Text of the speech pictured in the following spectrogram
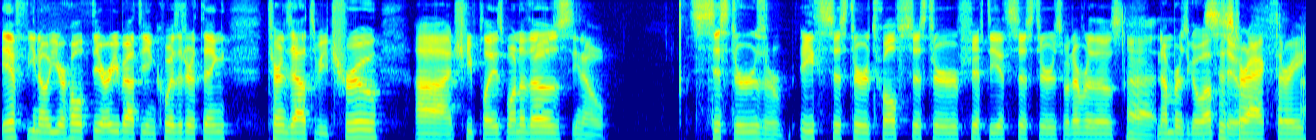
if you know your whole theory about the Inquisitor thing turns out to be true, uh, and she plays one of those, you know, sisters or eighth sister, twelfth sister, fiftieth sisters, whatever those Uh, numbers go up Sister to. Act three.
